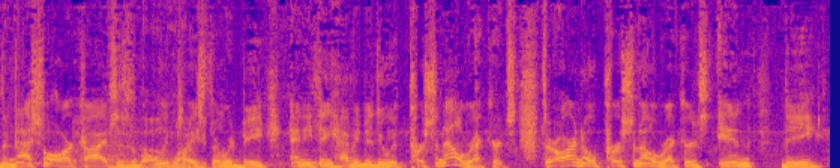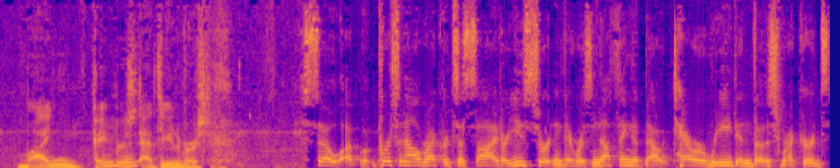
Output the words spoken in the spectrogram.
the National Archives is the only a place people. there would be anything having to do with personnel records. There are no personnel records in the Biden papers at the university. So, uh, personnel records aside, are you certain there was nothing about Tara Reade in those records?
